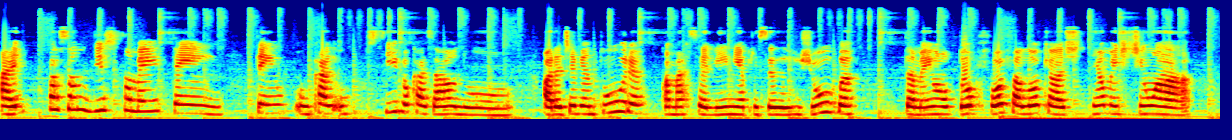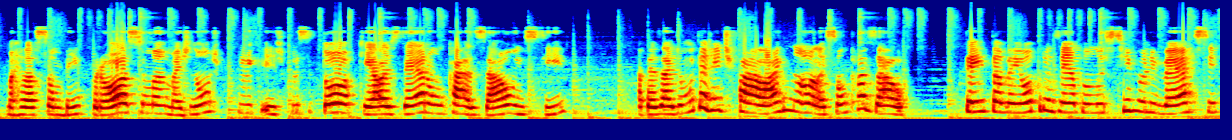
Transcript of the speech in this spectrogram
Aí, passando disso também, tem, tem um, um possível casal no Hora de Aventura, com a Marceline e a Princesa Juba. Também o autor foi, falou que elas realmente tinham uma uma relação bem próxima, mas não explicitou que elas eram um casal em si. Apesar de muita gente falar que não, elas são um casal. Tem também outro exemplo no Steve Universe,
